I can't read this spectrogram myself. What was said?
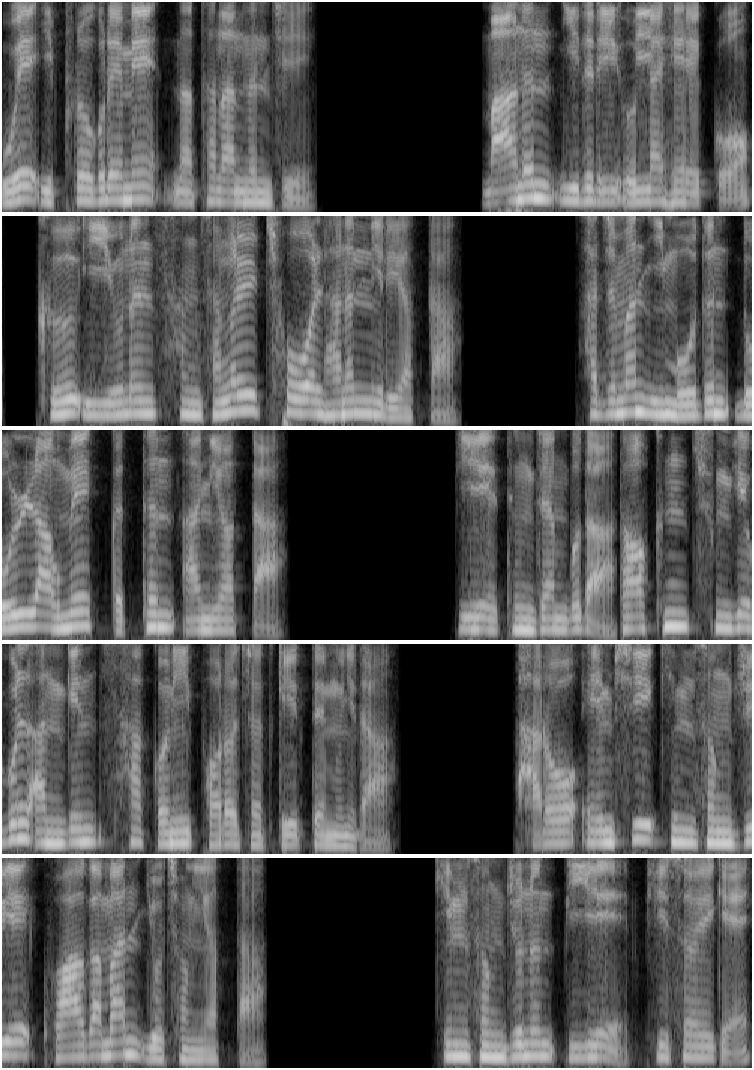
왜 이 프로그램에 나타났는지 많은 이들이 의아해했고 그 이유는 상상을 초월하는 일이었다. 하지만 이 모든 놀라움의 끝은 아니었다. B의 등장보다 더 큰 충격을 안긴 사건이 벌어졌기 때문이다. 바로 MC 김성주의 과감한 요청이었다. 김성주는 B의 비서에게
